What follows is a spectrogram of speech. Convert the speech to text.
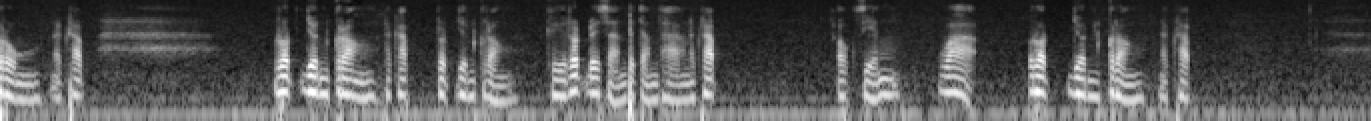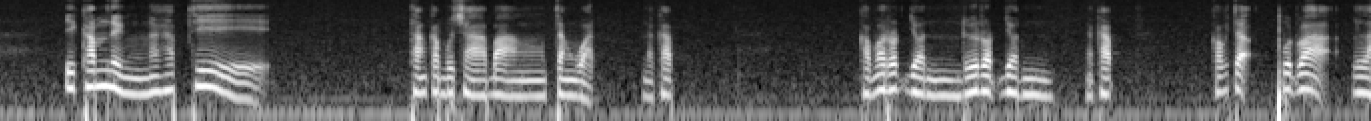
กรงนะครับ รถยนต์กลองนะครับ รถยนต์กลอง คือรถโดยสารประจำทางนะครับ ออกเสียงว่ารถยนต์กลองนะครับ อีกคำหนึ่งนะครับที่ทางกัมพูชาบางจังหวัดนะครับคำว่ารถยนต์หรือรถยนต์นะครับ เขาจะพูดว่า ล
